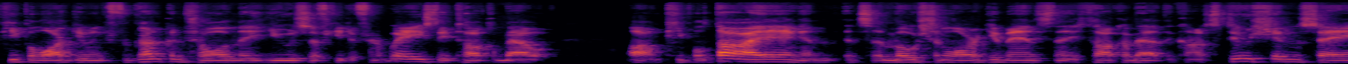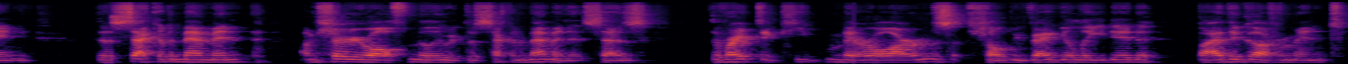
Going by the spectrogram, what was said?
people arguing for gun control, and they use a few different ways. They talk about um, people dying and it's emotional arguments, and they talk about the Constitution saying the Second Amendment. I'm sure you're all familiar with the Second Amendment. It says the right to keep and bear arms shall be regulated by the government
